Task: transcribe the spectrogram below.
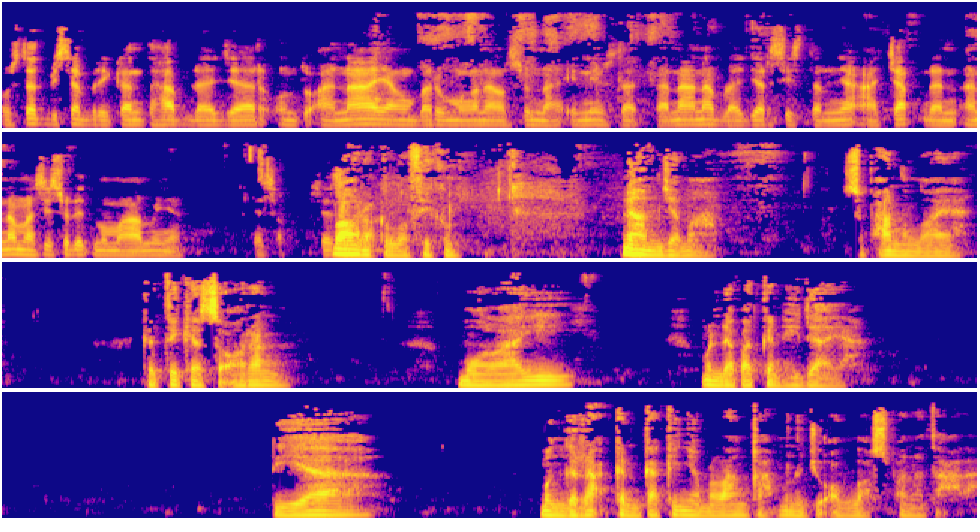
Ustadz bisa berikan tahap belajar untuk Ana yang baru mengenal sunnah ini Ustadz. Karena Ana belajar sistemnya acak dan Ana masih sulit memahaminya. Barakallahu fikum. Naam jamaah. Subhanallah ya. Ketika seorang mulai mendapatkan hidayah dia menggerakkan kakinya melangkah menuju Allah Subhanahu wa taala.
